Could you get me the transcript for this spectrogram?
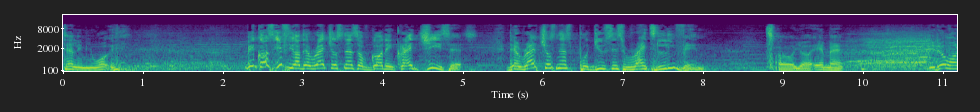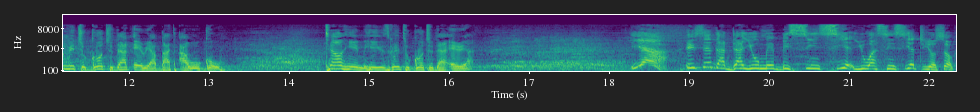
Tell him you want. because if you are the righteousness of God in Christ Jesus, the righteousness produces right living. Oh, your amen. You don't want me to go to that area, but I will go. Tell him he is going to go to that area. Yeah. He said that, that you may be sincere. You are sincere to yourself.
